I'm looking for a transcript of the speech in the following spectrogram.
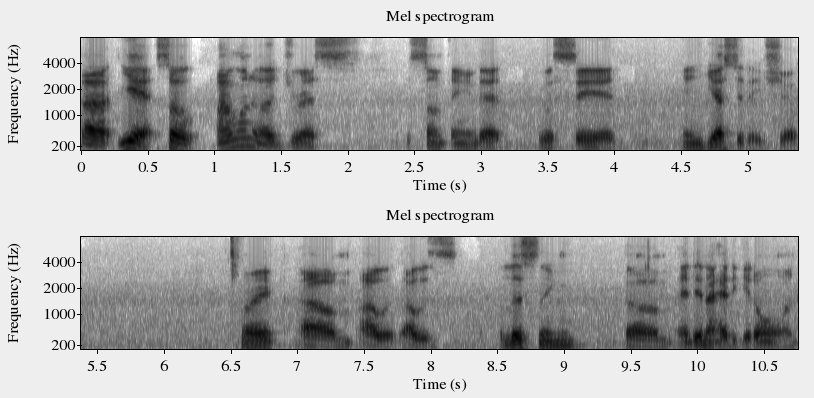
Uh, yeah. So I want to address something that was said in yesterday's show right? Um, I, w- I was listening, um, and then I had to get on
